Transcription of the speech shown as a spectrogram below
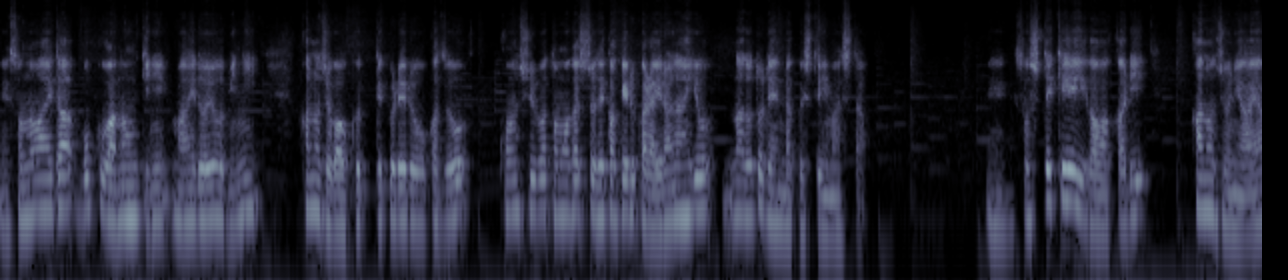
えーその間、僕はのんきに毎土曜日に彼女が送ってくれるおかずを今週は友達と出かけるからいらないよなどと連絡していました。えーそして経緯が分かり、彼女に謝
